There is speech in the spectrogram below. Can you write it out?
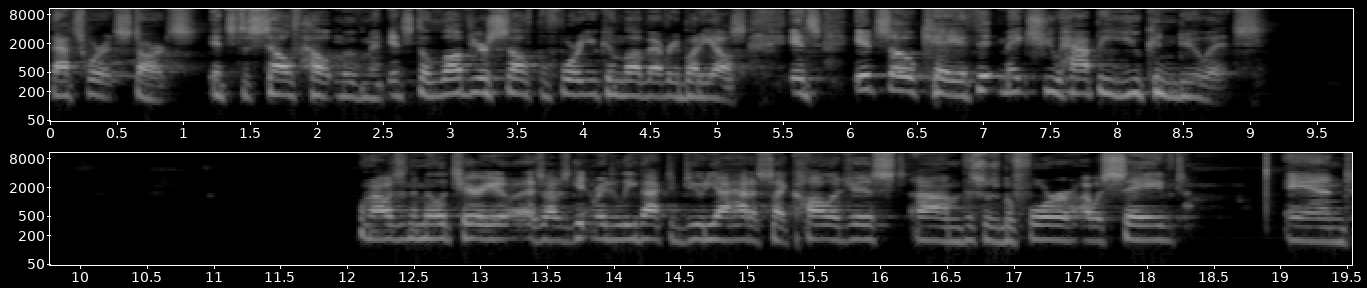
That's where it starts. It's the self-help movement. It's to love yourself before you can love everybody else. It's, it's okay. If it makes you happy, you can do it. When I was in the military, as I was getting ready to leave active duty, I had a psychologist. Um, this was before I was saved. And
